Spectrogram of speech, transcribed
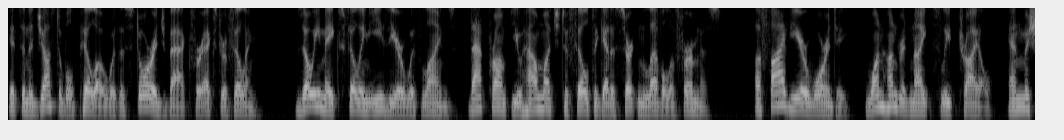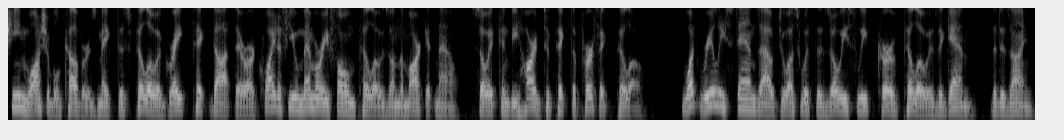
it's an adjustable pillow with a storage back for extra filling. Zoe makes filling easier with lines that prompt you how much to fill to get a certain level of firmness. A 5-year warranty, 100-night sleep trial, and machine washable covers make this pillow a great pick. There are quite a few memory foam pillows on the market now, so it can be hard to pick the perfect pillow. What really stands out to us with the Zoe Sleep Curve pillow is again, the design.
